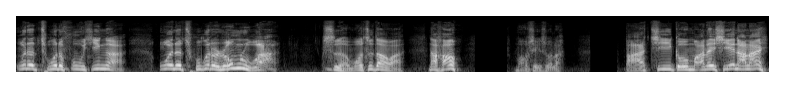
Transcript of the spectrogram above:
为了楚国的复兴啊，为了楚国的荣辱啊，是啊，我知道啊。那好，毛遂说了，把鸡狗马的血拿来。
